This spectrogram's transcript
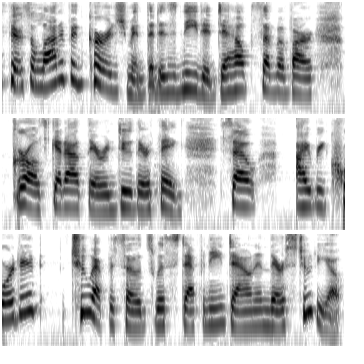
There's a lot of encouragement that is needed to help some of our girls get out there and do their thing. So, I recorded two episodes with Stephanie down in their studio.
